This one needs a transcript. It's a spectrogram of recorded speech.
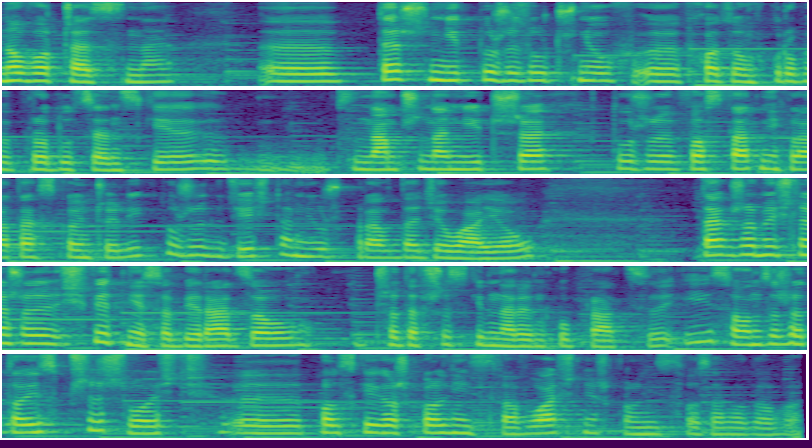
nowoczesne. Y, Też niektórzy z uczniów y, wchodzą w grupy producenckie. Znam przynajmniej trzech, którzy w ostatnich latach skończyli, którzy gdzieś tam już prawda, działają. Także myślę, że świetnie sobie radzą przede wszystkim na rynku pracy i sądzę, że to jest przyszłość y, polskiego szkolnictwa, właśnie szkolnictwo zawodowe.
